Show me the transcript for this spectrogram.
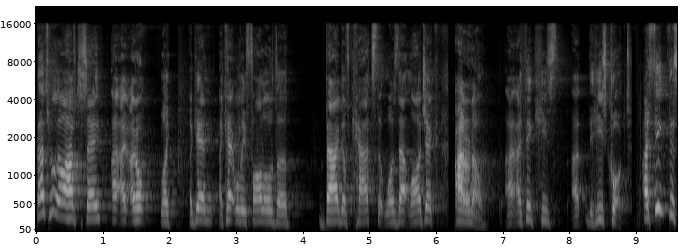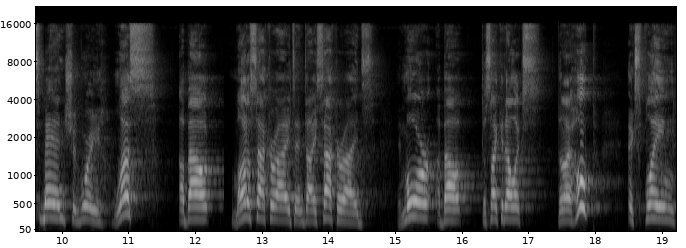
That's really all I have to say. I, I, I don't, like, again, I can't really follow the bag of cats that was that logic. I don't know. I, I think he's uh, he's cooked. I think this man should worry less about monosaccharides and disaccharides and more about the psychedelics that I hope explain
